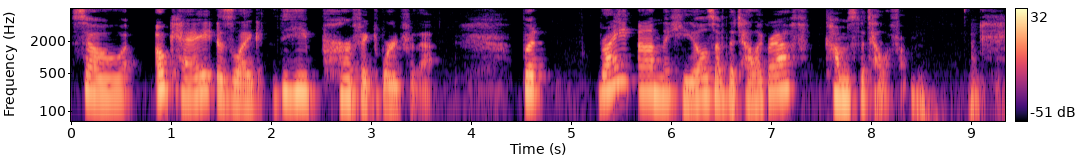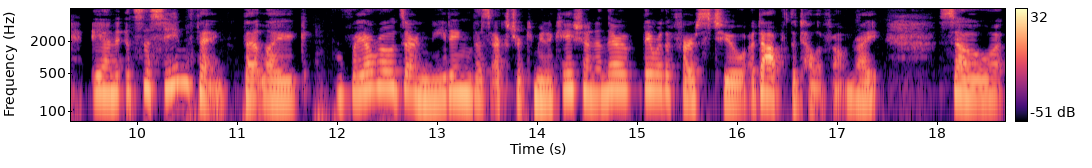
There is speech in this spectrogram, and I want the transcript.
So, okay is like the perfect word for that. But right on the heels of the telegraph comes the telephone. And it's the same thing that like railroads are needing this extra communication and they're they were the first to adopt the telephone, right? So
